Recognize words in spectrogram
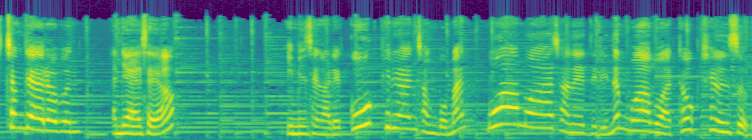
시청자 여러분, 안녕하세요. 이민생활에 꼭 필요한 정보만 모아 모아 전해드리는 모아모아톡 최은수.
